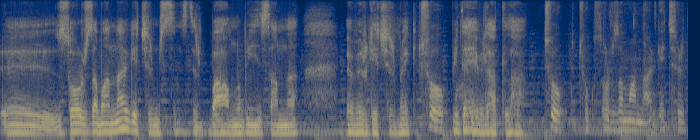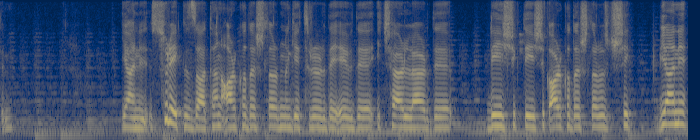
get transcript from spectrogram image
e, zor zamanlar geçirmişsinizdir. Bağımlı bir insanla ömür geçirmek. Çok. Bir de evlatla. Çok çok zor zamanlar geçirdim. Yani sürekli zaten arkadaşlarını getirirdi evde, içerlerdi. değişik değişik arkadaşları şey yani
